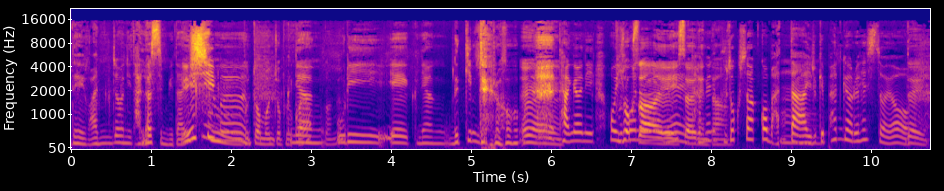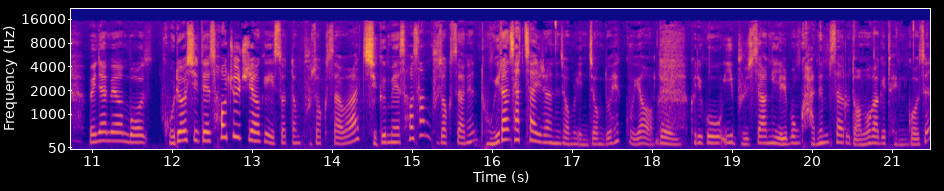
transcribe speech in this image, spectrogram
네, 완전히 달랐습니다. 1심부터 먼저 볼까요? 그냥 그러면? 우리의 그냥 느낌대로 네. 당연히 어 부석사에 이거는 있어야 당연히 된다. 부석사 거 맞다 음. 이렇게 판결을 했어요. 네. 왜냐하면 뭐 고려 시대 서주 지역에 있었던 부석사와 지금의 서산 부석사는 동일한 사찰이라는 점을 인정도 했고요. 네. 그리고 이 불상이 일본 일본 관음사로 넘어가게 된 것은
